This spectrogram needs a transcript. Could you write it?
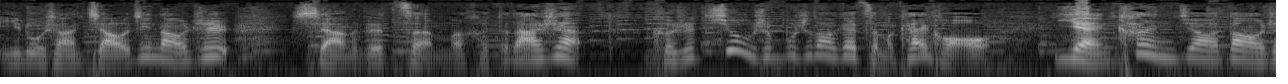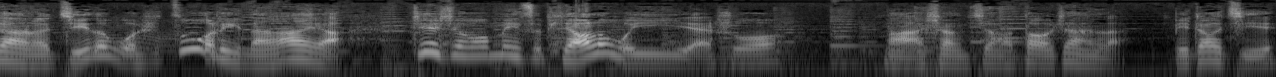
一路上绞尽脑汁想着怎么和她搭讪，可是就是不知道该怎么开口。眼看就要到站了，急得我是坐立难安呀。这时候妹子瞟了我一眼，说。马上就要到站了，别着急，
